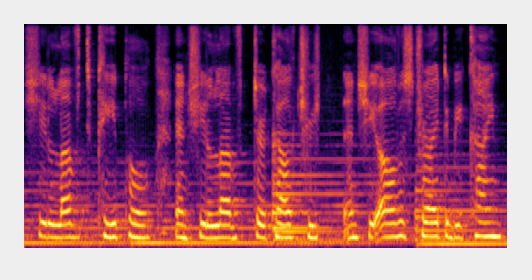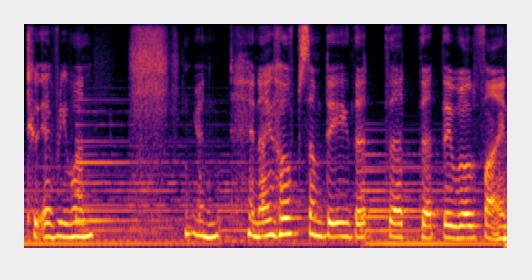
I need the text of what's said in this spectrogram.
She loved people and she loved her culture, and she always tried to be kind to everyone. And and I hope someday that that that they will find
